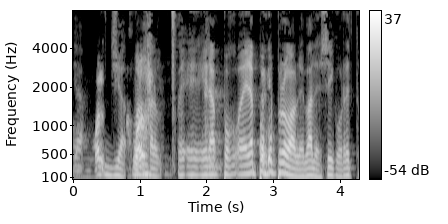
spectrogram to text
Ya. Bueno, Ya, Juego. bueno, claro, eh, eh, era poco, era poco probable, vale, sí, correcto.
